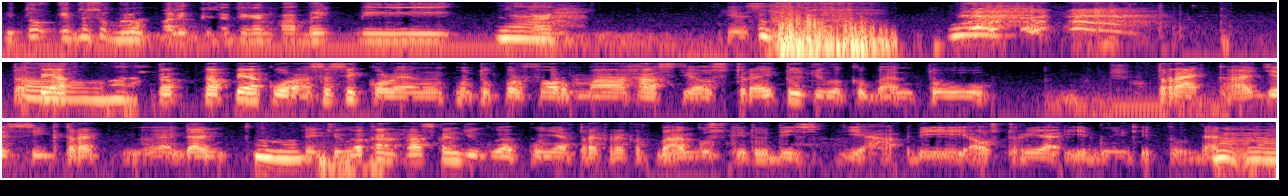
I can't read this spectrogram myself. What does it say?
Itu itu sebelum balik ke settingan pabrik di Ya. Yes. tapi aku, Oh, ta- tapi aku rasa sih kalau yang untuk performa khas di Austria itu juga kebantu track aja sih track dan Hmm. dan juga kan Haas kan juga punya track record bagus gitu di di, di Austria ini gitu dan Mm-mm.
